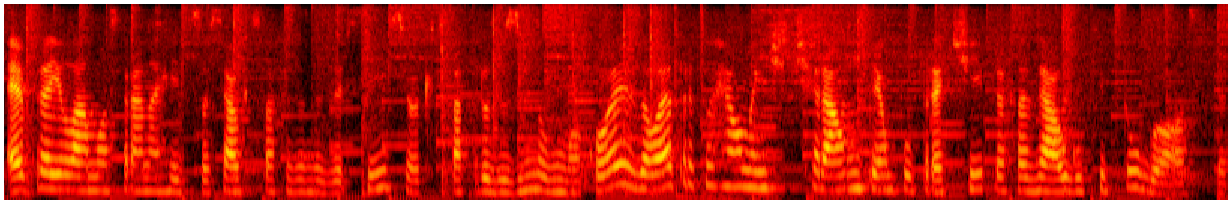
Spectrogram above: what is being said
É para ir lá mostrar na rede social que tu está fazendo exercício, ou que tu está produzindo alguma coisa, ou é para tu realmente tirar um tempo para ti, para fazer algo que tu gosta?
